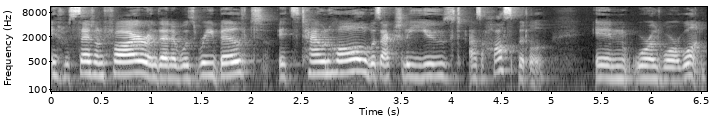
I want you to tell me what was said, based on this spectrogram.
It was set on fire and then it was rebuilt. Its town hall was actually used as a hospital in World War One.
